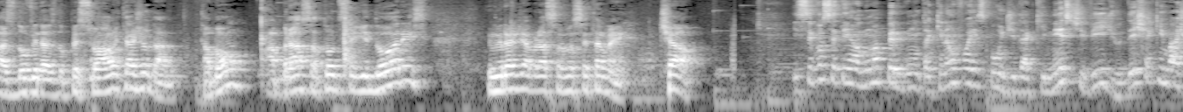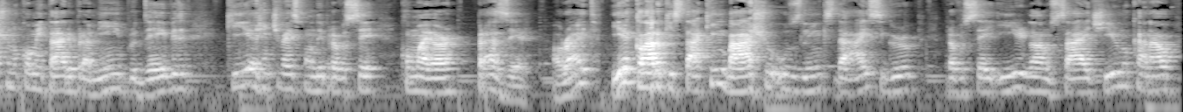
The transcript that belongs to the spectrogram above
as dúvidas do pessoal e ter ajudado, tá bom? Abraço a todos os seguidores e um grande abraço a você também. Tchau! E se você tem alguma pergunta que não foi respondida aqui neste vídeo, deixa aqui embaixo no comentário para mim, para o David, que a gente vai responder para você com o maior prazer, alright? E é claro que está aqui embaixo os links da Ice Group para você ir lá no site, ir no canal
